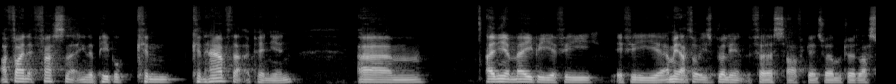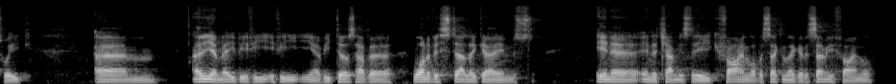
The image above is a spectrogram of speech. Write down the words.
I find it fascinating that people can can have that opinion. Um, and yeah, maybe if he if he, I mean, I thought he was brilliant the first half against Real Madrid last week. Um, and yeah, maybe if he if he you know if he does have a one of his stellar games in a in a Champions League final or a second leg of a semi final,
